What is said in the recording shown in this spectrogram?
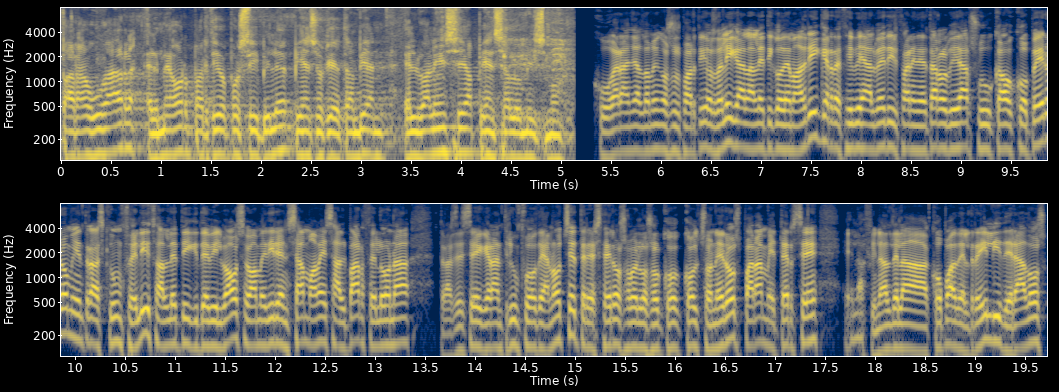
para jugar el mejor partido posible. Pienso que también el Valencia piensa lo mismo. Jugarán ya el domingo sus partidos de Liga el Atlético de Madrid, que recibe al Betis para intentar olvidar su caos copero, mientras que un feliz Atlético de Bilbao se va a medir en San Mamés al Barcelona tras ese gran triunfo de anoche, 3-0 sobre los colchoneros, para meterse en la final de la Copa del Rey, liderados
